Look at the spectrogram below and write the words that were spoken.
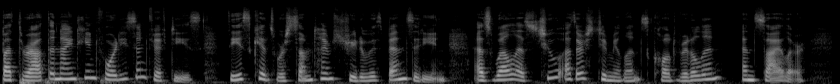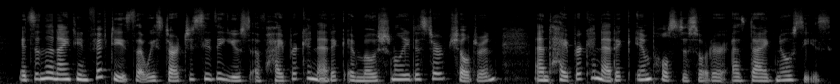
But throughout the 1940s and 50s, these kids were sometimes treated with benzedrine, as well as two other stimulants called Ritalin and Xylar. It's in the 1950s that we start to see the use of hyperkinetic emotionally disturbed children and hyperkinetic impulse disorder as diagnoses.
